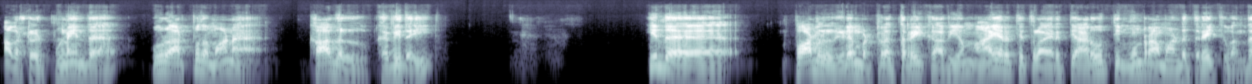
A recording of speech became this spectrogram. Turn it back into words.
அவர்கள் புனைந்த ஒரு அற்புதமான காதல் கவிதை. இந்த பாடல் இடம்பெற்ற திரைக்காவியம் ஆயிரத்தி தொள்ளாயிரத்தி அறுபத்தி மூன்றாம் ஆண்டு திரைக்கு வந்த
